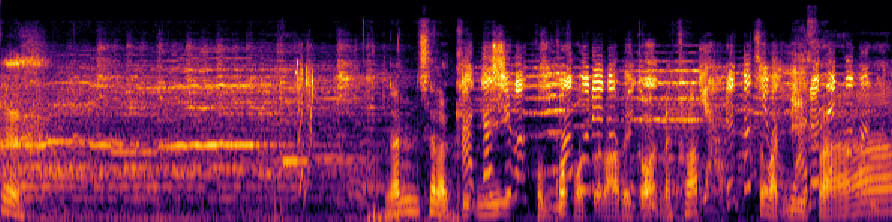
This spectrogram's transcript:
เอ้ยงั้นสำหรับคลิปนี้ผมก็ขอตัวลาไปก่อนนะครับ สวัสดีครับ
